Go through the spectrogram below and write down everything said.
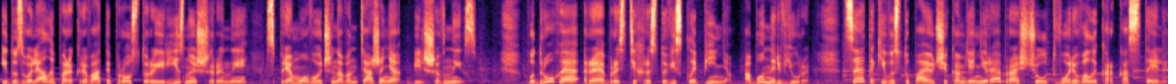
і дозволяли перекривати простори різної ширини, спрямовуючи навантаження більше вниз. По-друге, ребристі хрестові склепіння або нерв'юри. Це такі виступаючі кам'яні ребра, що утворювали каркас стелі.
